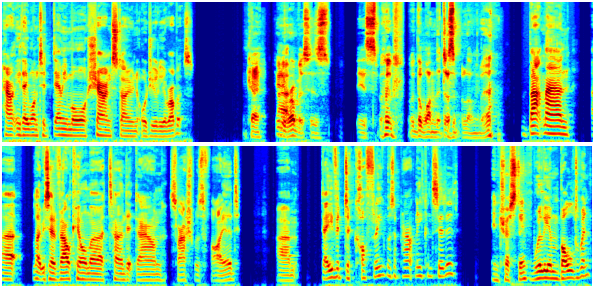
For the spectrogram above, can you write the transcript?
apparently they wanted Demi Moore, Sharon Stone, or Julia Roberts. Okay. Julia Uh, Roberts is is the one that doesn't belong there. Batman, uh, like we said, Val Kilmer turned it down. Slash was fired. Um, David Duchovny was apparently considered. Interesting. William Baldwin,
